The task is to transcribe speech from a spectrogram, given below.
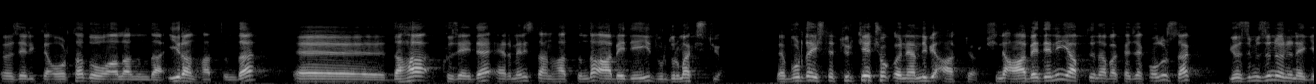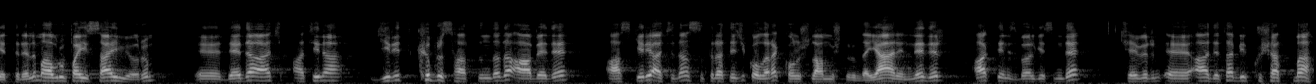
özellikle Orta Doğu alanında İran hattında e, daha kuzeyde Ermenistan hattında ABD'yi durdurmak istiyor. Ve burada işte Türkiye çok önemli bir aktör. Şimdi ABD'nin yaptığına bakacak olursak gözümüzün önüne getirelim. Avrupa'yı saymıyorum. Dede Ağaç, Atina, Girit, Kıbrıs hattında da ABD askeri açıdan stratejik olarak konuşlanmış durumda. Yani nedir? Akdeniz bölgesinde çevir, e, adeta bir kuşatma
